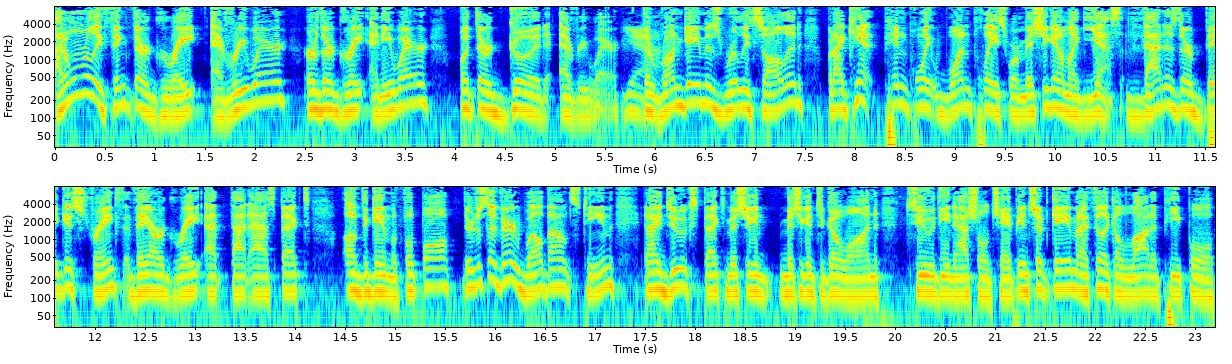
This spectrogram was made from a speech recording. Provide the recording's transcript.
I don't really think they're great everywhere or they're great anywhere, but they're good everywhere. Yeah. The run game is really solid, but I can't pinpoint one place where Michigan, I'm like, yes, that is their biggest strength. They are great at that aspect of the game of football. They're just a very well balanced team, and I do expect Michigan Michigan to go on to the national championship game. And I feel like a lot of people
